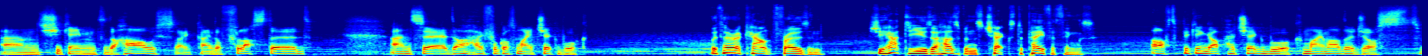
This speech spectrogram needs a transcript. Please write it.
and she came into the house, like kind of flustered, and said, oh, I forgot my checkbook. With her account frozen, she had to use her husband's checks to pay for things. After picking up her checkbook, my mother just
